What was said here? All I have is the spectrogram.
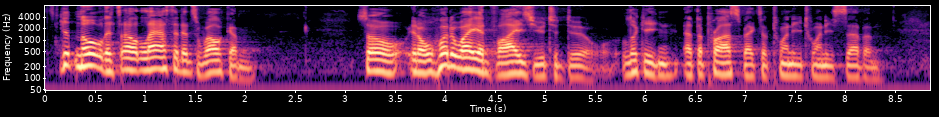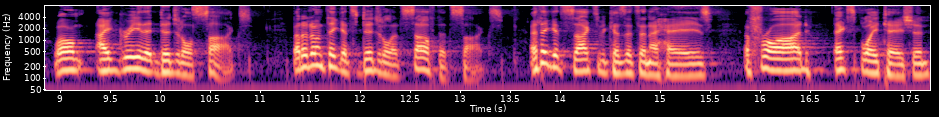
It's getting old, it's outlasted its welcome. So, you know, what do I advise you to do looking at the prospects of 2027? Well, I agree that digital sucks. But I don't think it's digital itself that sucks. I think it sucks because it's in a haze of fraud, exploitation,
